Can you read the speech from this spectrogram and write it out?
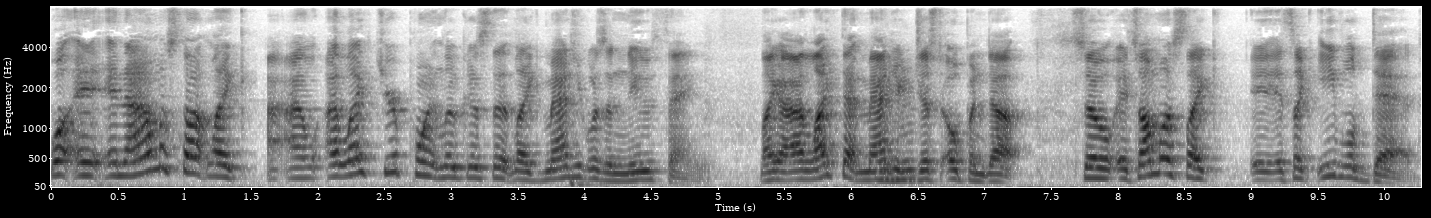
Well, and, and I almost thought like I, I I liked your point, Lucas, that like magic was a new thing. Like I like that magic Mm-hmm. just opened up. So it's almost like it's like Evil Dead,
